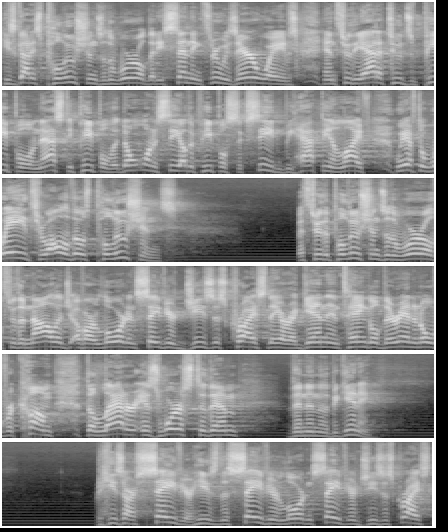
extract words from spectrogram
He's got his pollutions of the world that he's sending through his airwaves and through the attitudes of people and nasty people that don't want to see other people succeed and be happy in life. We have to wade through all of those pollutions. But through the pollutions of the world, through the knowledge of our Lord and Savior Jesus Christ, they are again entangled therein and overcome. The latter is worse to them than in the beginning. But He's our Savior. He's the Savior, Lord and Savior, Jesus Christ,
